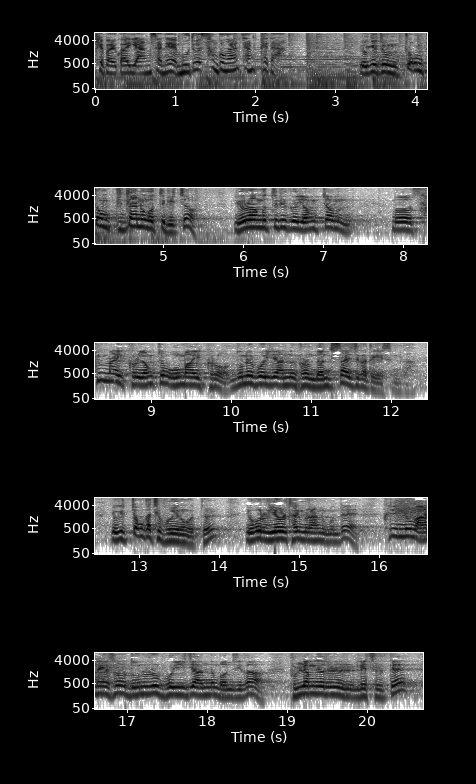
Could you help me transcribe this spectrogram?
개발과 양산에 모두 성공한 상태다. 여기 좀 조금 좀 빛나는 것들이 있죠. 이러한 것들이 그 0.3 마이크로, 0.5 마이크로 눈에 보이지 않는 그런 먼지 사이즈가 되겠습니다. 여기 점같이 보이는 것들, 요거를 real time으로 하는 건데 클린룸 안에서 눈으로 보이지 않는 먼지가 불량률을 냈을 때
